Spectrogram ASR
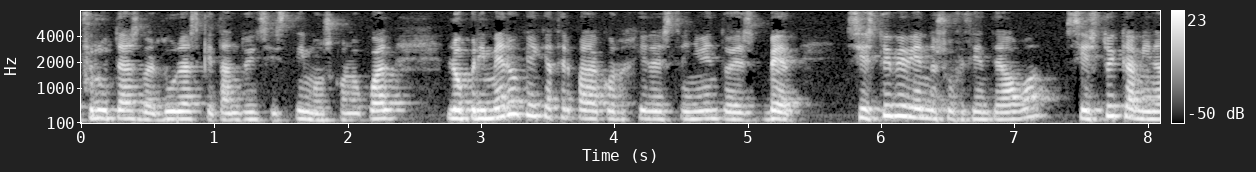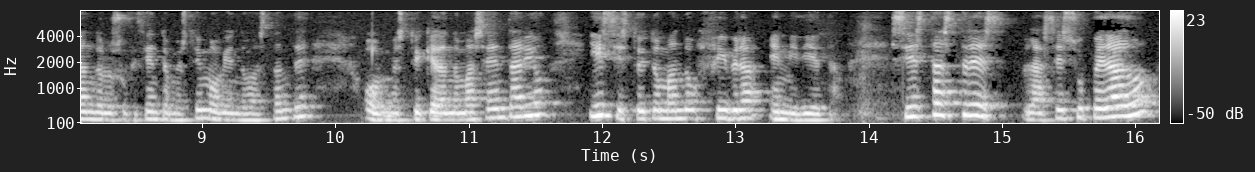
frutas, verduras que tanto insistimos. Con lo cual, lo primero que hay que hacer para corregir el estreñimiento es ver si estoy bebiendo suficiente agua, si estoy caminando lo suficiente o me estoy moviendo bastante o me estoy quedando más sedentario y si estoy tomando fibra en mi dieta. Si estas tres las he superado,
